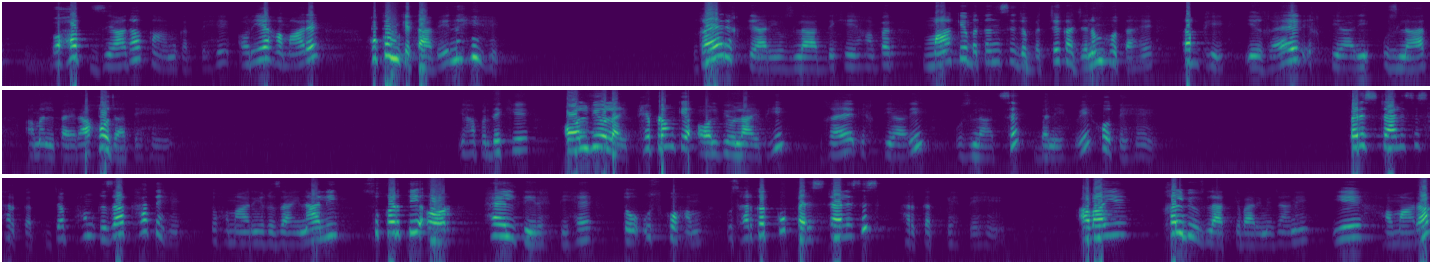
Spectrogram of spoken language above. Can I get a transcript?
बहुत ज़्यादा काम करते हैं और ये हमारे हुक्म के ताबे नहीं है। गैर इख्तियारी उजलात देखिए यहाँ पर माँ के बतन से जब बच्चे का जन्म होता है, तब भी ये गैर इख्तियारी उजलात अमल पैरा हो जाते हैं। यहाँ पर देखिए, ऑलवियोलाई, फेफड़ों के ऑलवियोलाई भी गैर इख्तियारी उजलात से बने हुए होते हैं। पेरिस्टालिसिस हरकत, जब हम गजा खाते हैं तो हमारी गजाई नाली सुकड़ती और फैलती रहती है तो उसको हम उस हरकत को पेरिस्टालिसिस हरकत कहते हैं। अब आइए खलबी उजलात के बारे में जाने। ये हमारा,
